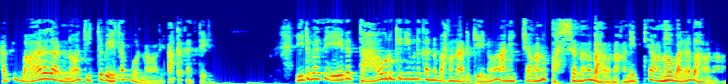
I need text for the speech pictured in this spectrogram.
අපි බාර ගන්නවා තිත්ත බෙහෙතක් බොන්නා වගේ අක පැත්තේ. ඊට පස්සේ ඒක තාවුරු කිරීමන කරන භාවනාවට කියනවා අනිච්චානුපස්සනා භාවනා. අනිත්‍ය අනුව බලන භාවනාව.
